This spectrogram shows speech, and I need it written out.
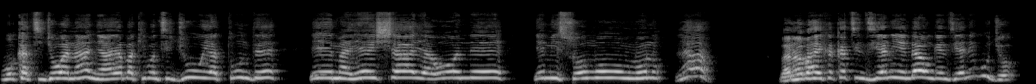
wakati jo wananya yabakiwa nti juu ya tunde ye mayesha yaone ye misomo unono. La vano vahaika kati nziani endao nge nziani kujo.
